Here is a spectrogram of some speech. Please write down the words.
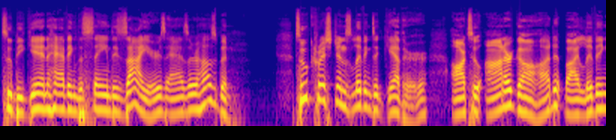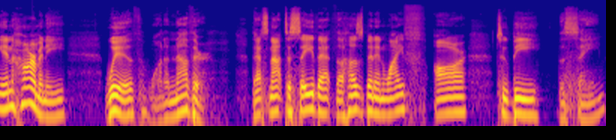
to begin having the same desires as her husband. Two Christians living together are to honor God by living in harmony with one another. That's not to say that the husband and wife are to be the same.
